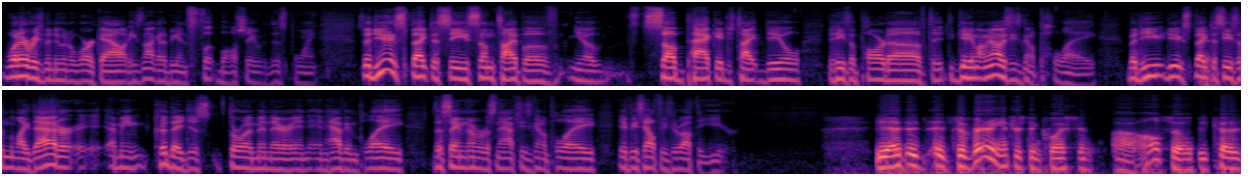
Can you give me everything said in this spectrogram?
whatever he's been doing to work out, he's not going to be in football shape at this point. So, do you expect to see some type of, you know, sub package type deal that he's a part of to, to get him? I mean, obviously he's going to play, but do you do you expect yeah. to see something like that, or I mean, could they just throw him in there and, and have him play the same number of snaps he's going to play if he's healthy throughout the year? Yeah, it, it's a very interesting question. Uh, also, because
